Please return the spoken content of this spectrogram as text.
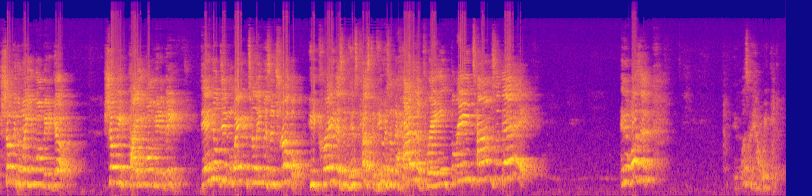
Show me the way you want me to go. Show me how you want me to be. Daniel didn't wait until he was in trouble. He prayed as his custom. He was in the habit of praying three times a day. And it wasn't, it wasn't how we pray.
